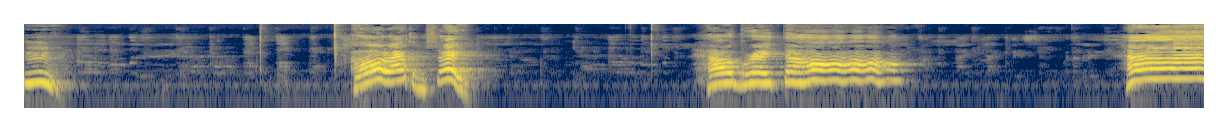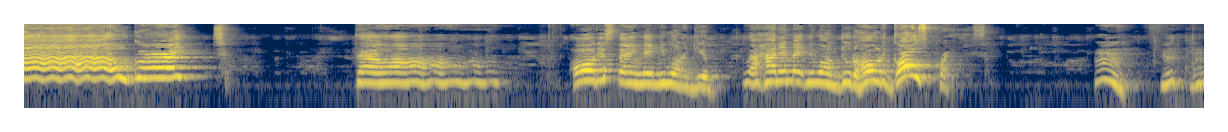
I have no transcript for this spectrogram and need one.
Mmm. All I can say, how great thou art. Oh, this thing made me want to give, how they make me want to do the Holy Ghost praise. Mm. Mm -hmm.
